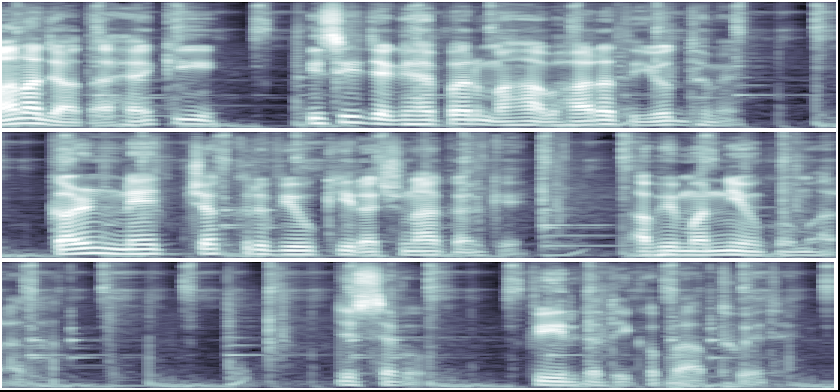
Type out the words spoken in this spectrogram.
माना जाता है कि इसी जगह पर महाभारत युद्ध में कर्ण ने चक्रव्यूह की रचना करके अभिमन्यु को मारा था, जिससे वो वीर गति को प्राप्त हुए थे।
